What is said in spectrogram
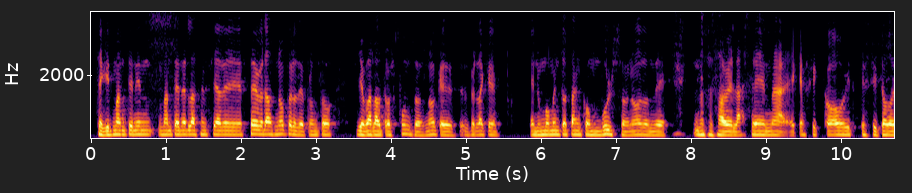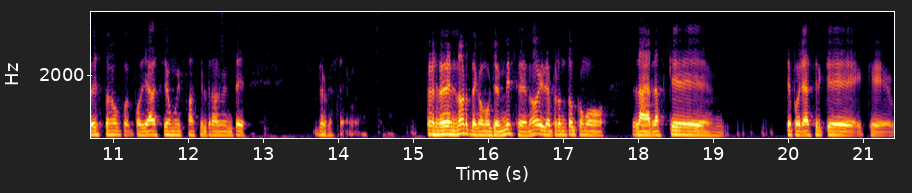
seguir manteniendo, mantener la esencia de Cebras, ¿no? Pero de pronto llevarla a otros puntos, ¿no? Que es, verdad que en un momento tan convulso, ¿no? Donde no se sabe la escena, eh, que si COVID, que si todo esto, ¿no? Po- Podría haber sido muy fácil realmente, yo qué sé, bueno, perder el norte, como quien dice, ¿no? Y de pronto como la verdad es que te podría decir que, que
